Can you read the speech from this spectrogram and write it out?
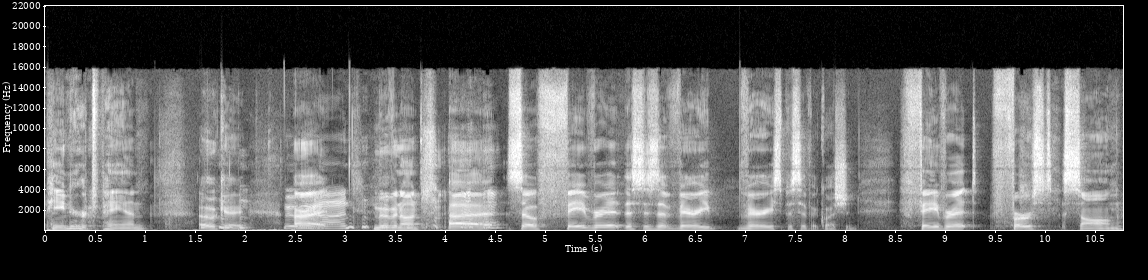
peanut pan. Okay. Moving All right. on. Moving on. Uh, so favorite. This is a very very specific question. Favorite first song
